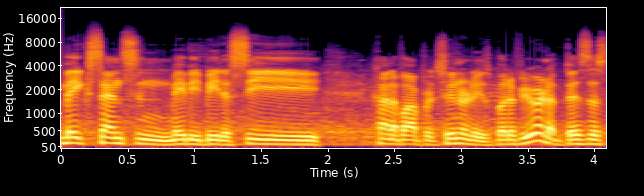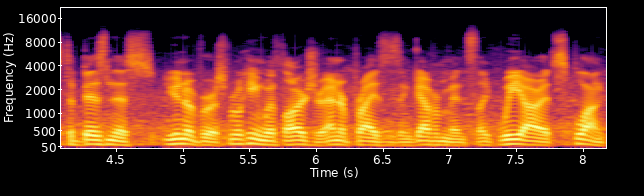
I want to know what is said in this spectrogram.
make sense in maybe B2C kind of opportunities. But if you're in a business to business universe, working with larger enterprises and governments like we are at Splunk,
